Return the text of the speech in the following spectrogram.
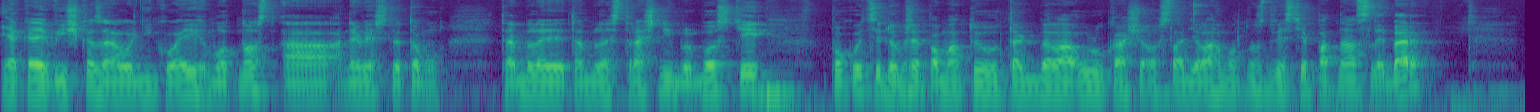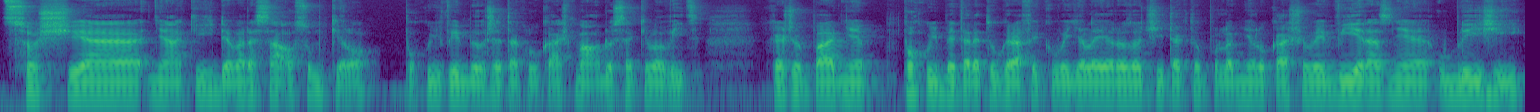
jaká je výška závodníků a jejich hmotnost a, a nevěřte tomu. Tam byly, tam byly strašné blbosti. Pokud si dobře pamatuju, tak byla u Lukáše Osladila hmotnost 215 liber, což je nějakých 98 kg. Pokud vím dobře, tak Lukáš má o 10 kg víc. Každopádně, pokud by tady tu grafiku viděli rozočí, tak to podle mě Lukášovi výrazně ublíží,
